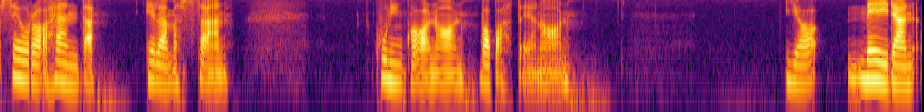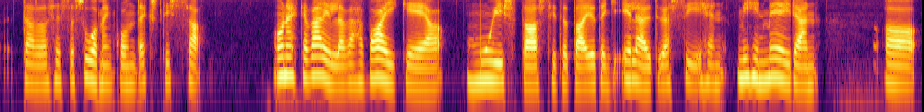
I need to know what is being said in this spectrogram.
seuraa häntä elämässään kuninkaanaan, vapahtajanaan. Ja meidän tällaisessa Suomen kontekstissa on ehkä välillä vähän vaikea muistaa sitä tai jotenkin eläytyä siihen, mihin meidän uh,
